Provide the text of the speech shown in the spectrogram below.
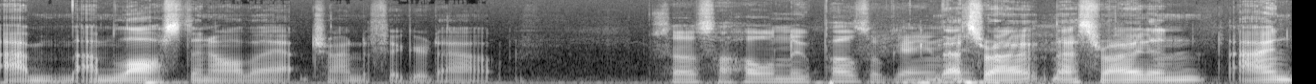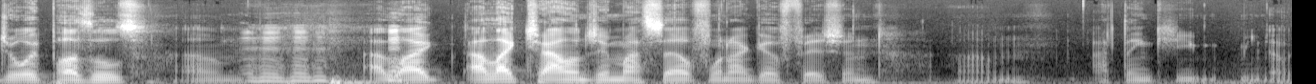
I'm I'm lost in all that, trying to figure it out. So it's a whole new puzzle game. That's right. That's right. And I enjoy puzzles. Um, I like I like challenging myself when I go fishing. Um, I think you you know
